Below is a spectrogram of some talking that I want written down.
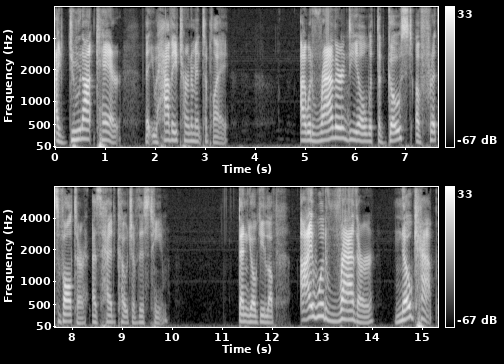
I do not care that you have a tournament to play. I would rather deal with the ghost of Fritz Walter as head coach of this team than Jogi Löw. I would rather, no cap,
